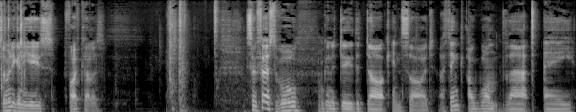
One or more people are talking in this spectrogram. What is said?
So I'm only going to use five colours. So first of all, I'm going to do the dark inside. I think I want that a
